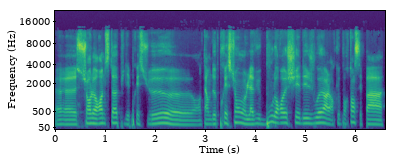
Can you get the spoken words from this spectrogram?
sur le run-stop, il est précieux. en termes de pression, on l'a vu boule rusher des joueurs, alors que pourtant, c'est pas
